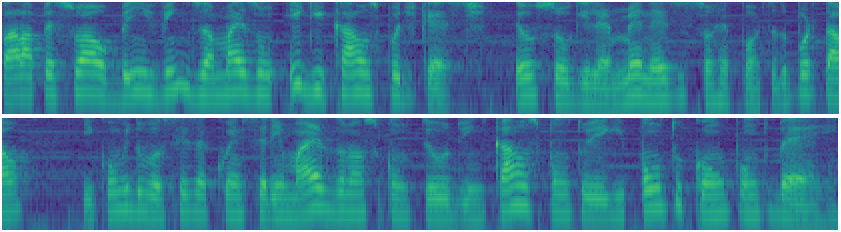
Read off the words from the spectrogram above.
Fala pessoal, bem-vindos a mais um IG Carros Podcast. Eu sou Guilherme Menezes, sou repórter do portal e convido vocês a conhecerem mais do nosso conteúdo em carros.ig.com.br.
